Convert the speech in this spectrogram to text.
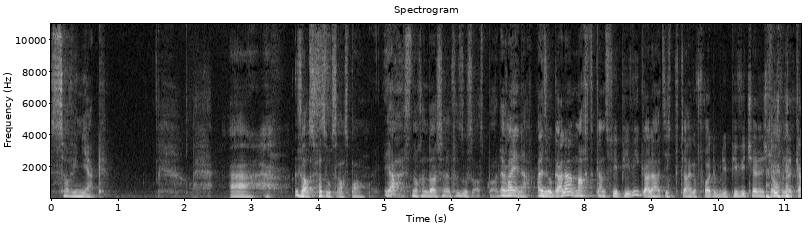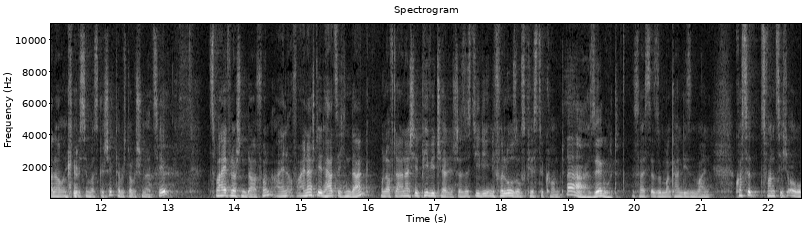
Sauvignac. Ah, So. Aus Versuchsausbau. Ja, ist noch in Deutschland ein Versuchsausbau. Der Reihe nach. Also Gala macht ganz viel Piwi. Gala hat sich total gefreut über die Piwi-Challenge. Daraufhin hat Gala uns ein bisschen was geschickt, habe ich glaube ich schon erzählt. Zwei Flaschen davon. Ein, auf einer steht herzlichen Dank und auf der anderen steht Piwi Challenge. Das ist die, die in die Verlosungskiste kommt. Ah, sehr gut. Das heißt also, man kann diesen Wein. Kostet 20,50 Euro,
